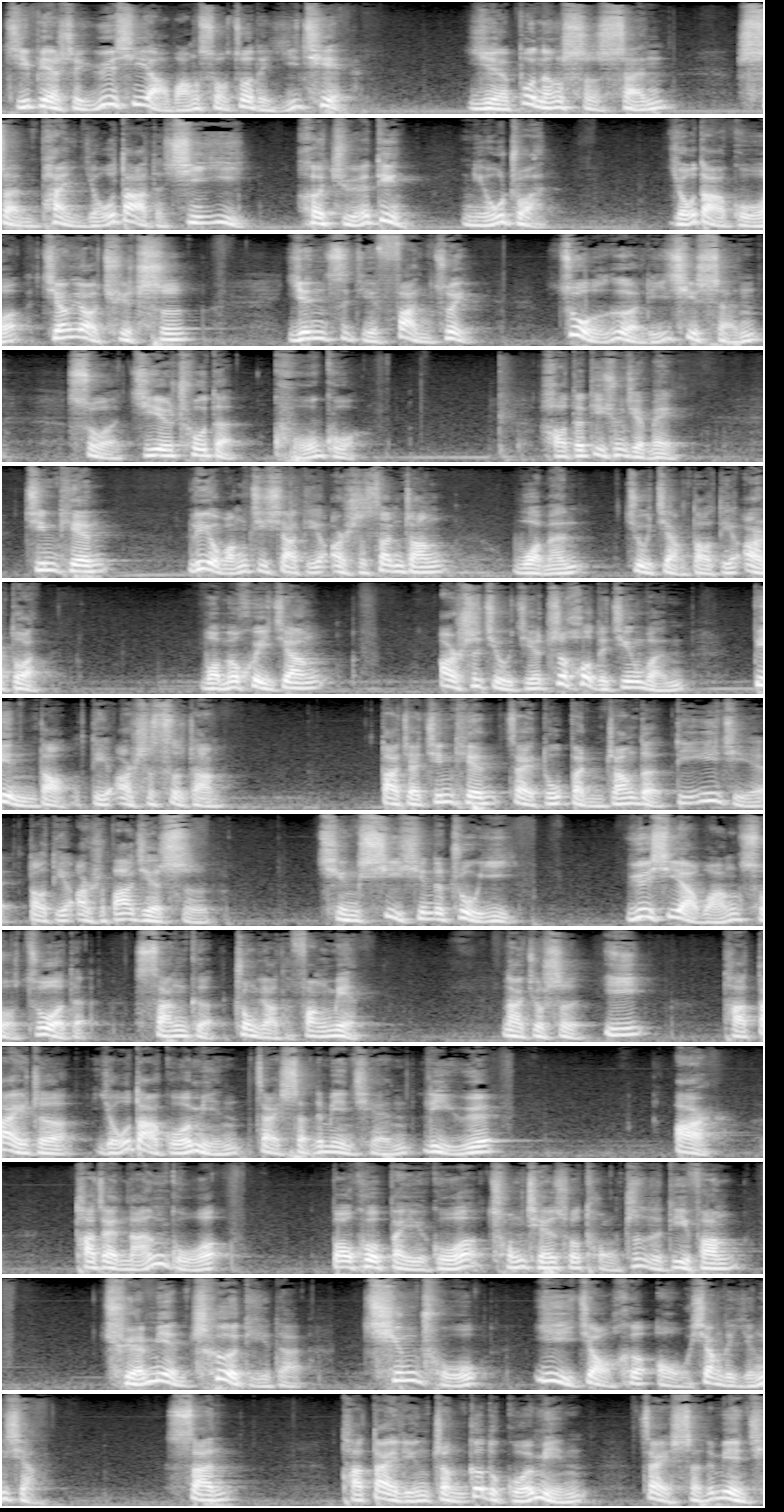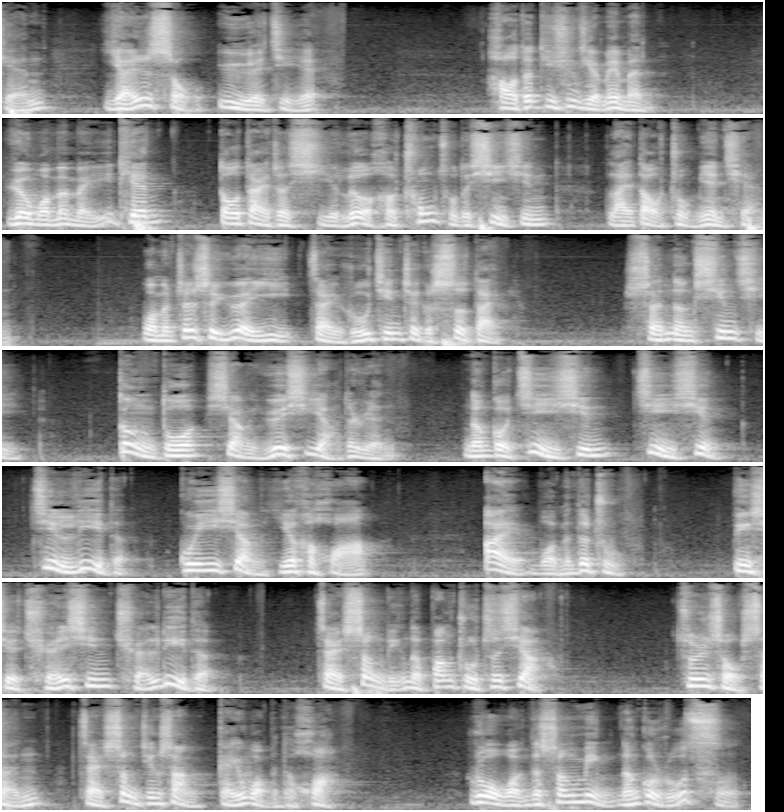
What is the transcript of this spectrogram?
即便是约西亚王所做的一切，也不能使神审判犹大的心意和决定扭转。犹大国将要去吃因自己犯罪、作恶离弃神所结出的苦果。好的，弟兄姐妹，今天《列王记下》第二十三章，我们就讲到第二段。我们会将二十九节之后的经文并到第二十四章。大家今天在读本章的第一节到第二十八节时，请细心的注意约西亚王所做的。三个重要的方面，那就是一，他带着犹大国民在神的面前立约；二，他在南国，包括北国从前所统治的地方，全面彻底的清除异教和偶像的影响；三，他带领整个的国民在神的面前严守逾越节。好的，弟兄姐妹们，愿我们每一天。都带着喜乐和充足的信心来到主面前。我们真是愿意在如今这个时代，神能兴起更多像约西亚的人，能够尽心、尽性、尽力的归向耶和华，爱我们的主，并且全心全力的在圣灵的帮助之下，遵守神在圣经上给我们的话。若我们的生命能够如此，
